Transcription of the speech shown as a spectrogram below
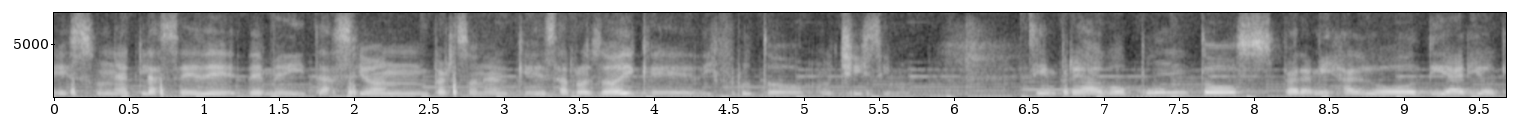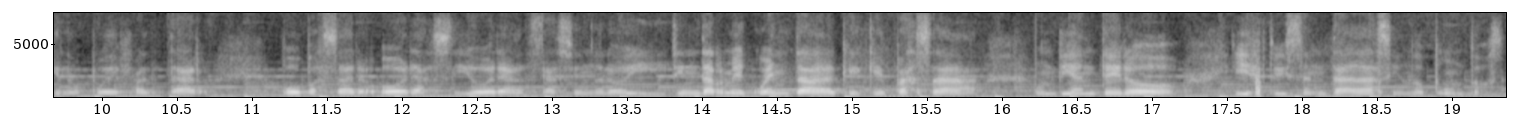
Es una clase de, de meditación personal que he desarrollado y que disfruto muchísimo. Siempre hago puntos, para mí es algo diario que no puede faltar. Puedo pasar horas y horas haciéndolo y sin darme cuenta que, que pasa un día entero y estoy sentada haciendo puntos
